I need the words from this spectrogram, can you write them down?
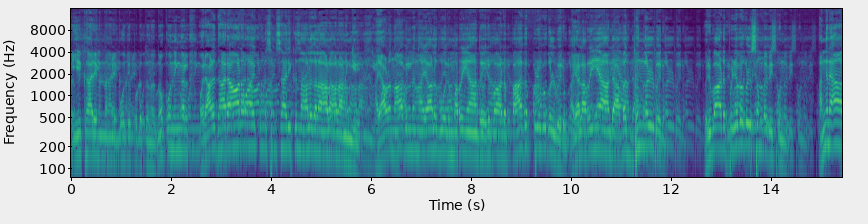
ഈ കാര്യങ്ങൾ നമ്മെ ബോധ്യപ്പെടുത്തുന്നത്. നോക്കൂ നിങ്ങൾ ഒരാൾ ധാരാളമായി കൊണ്ട് സംസാരിക്കുന്ന ആളുകൾ ആള- ആളാണെങ്കിൽ അയാളുടെ നാവിൽ നിന്ന് അയാൾ പോലും അറിയാതെ ഒരുപാട് പാകപ്പിഴവുകൾ വരും. അയാൾ അറിയാതെ അബദ്ധങ്ങൾ വരും. ഒരുപാട് പിഴവുകൾ സംഭവിക്കുന്നു അങ്ങനെ ആ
